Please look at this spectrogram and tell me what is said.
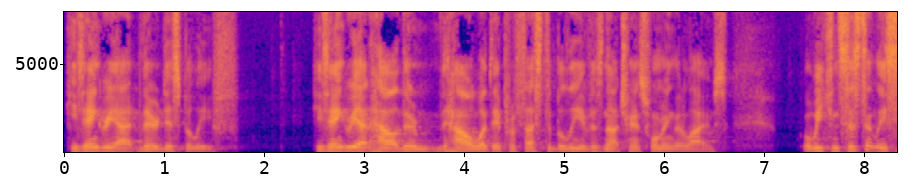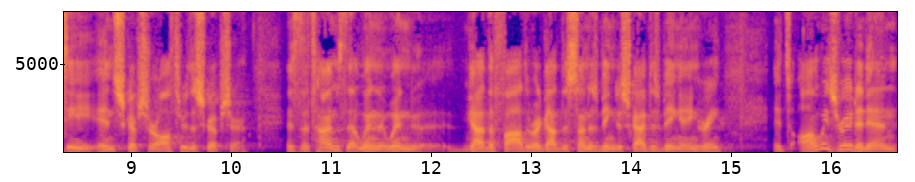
he's angry at their disbelief. He's angry at how, how what they profess to believe is not transforming their lives. What we consistently see in Scripture, all through the Scripture, is the times that when, when God the Father or God the Son is being described as being angry, it's always rooted in,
